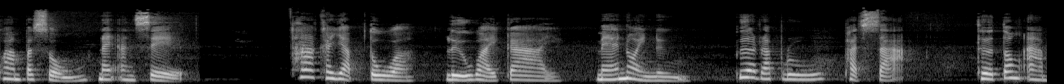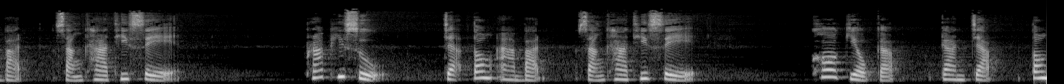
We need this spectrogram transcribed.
ความประสงค์ในอันเสพถ้าขยับตัวหรือไหวกาย แม้หน่อยหนึ่ง เพื่อรับรู้ผัสสะ เธอต้องอาบัตสังฆาทิเศษพระพิสุจะต้องอาบัตสังฆาทิเศษข้อเกี่ยวกับการจับต้อง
